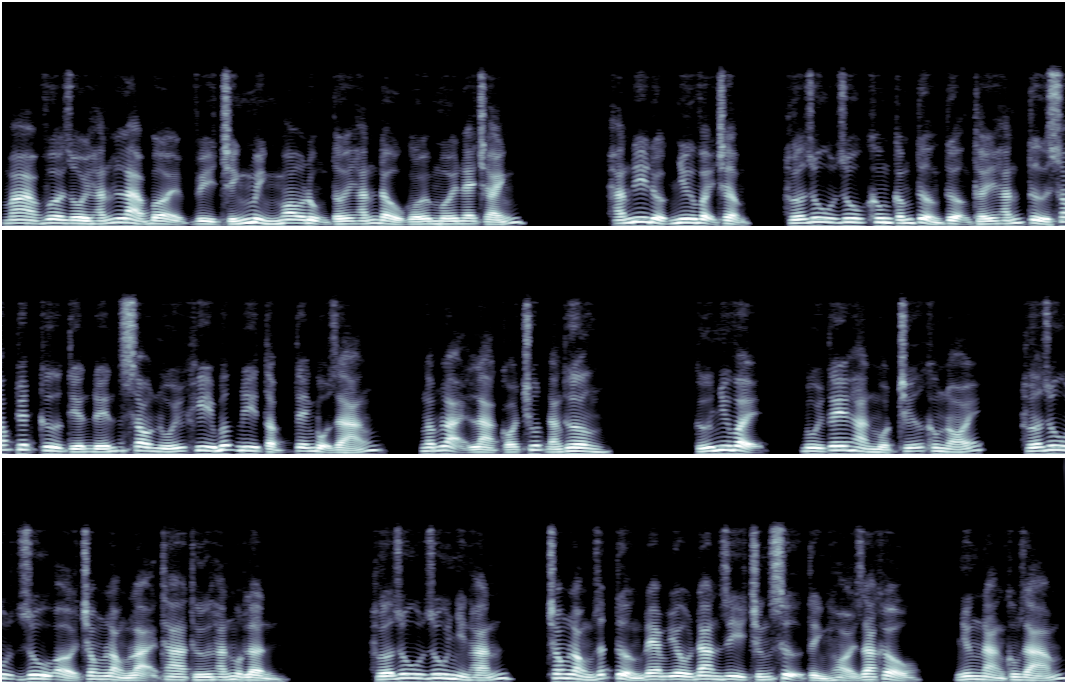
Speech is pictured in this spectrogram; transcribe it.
Mà vừa rồi hắn là bởi vì chính mình mau đụng tới hắn đầu gối mới né tránh. Hắn đi được như vậy chậm, hứa du du không cấm tưởng tượng thấy hắn từ sóc tuyết cư tiến đến sau núi khi bước đi tập tên bộ dáng, ngẫm lại là có chút đáng thương. Cứ như vậy, bùi tê hàn một chữ không nói, hứa du du ở trong lòng lại tha thứ hắn một lần. Hứa du du nhìn hắn, trong lòng rất tưởng đem yêu đan di chứng sự tình hỏi ra khẩu, nhưng nàng không dám.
